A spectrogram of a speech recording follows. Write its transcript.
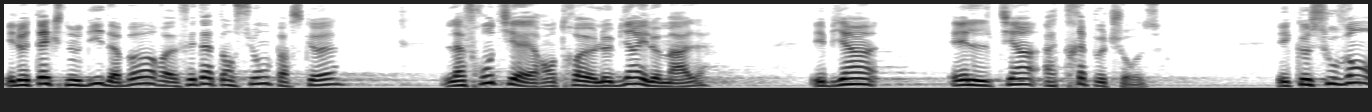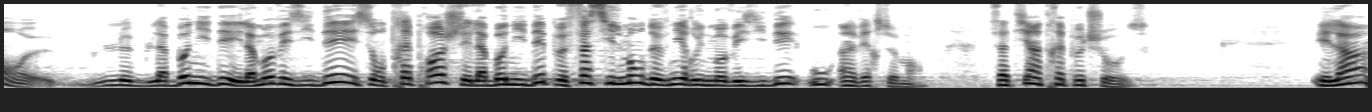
Et le texte nous dit d'abord, faites attention parce que la frontière entre le bien et le mal, eh bien, elle tient à très peu de choses et que souvent euh, le, la bonne idée et la mauvaise idée sont très proches et la bonne idée peut facilement devenir une mauvaise idée ou inversement. Ça tient à très peu de choses. Et là,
